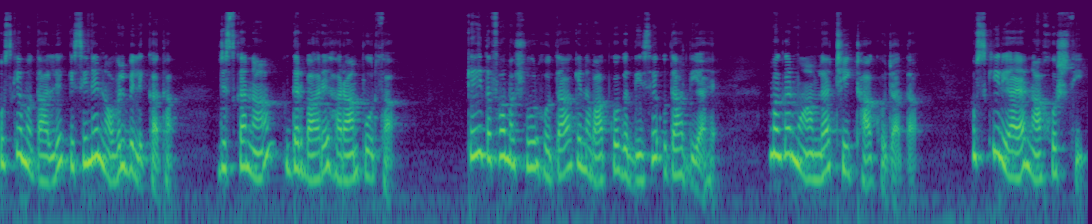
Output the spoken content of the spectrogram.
उसके मुतालिक किसी ने नावल भी लिखा था, जिसका नाम दरबार हरामपुर था। कई दफ़ा मशहूर होता कि नवाब को गद्दी से उतार दिया है, मगर मामला ठीक ठाक हो जाता। उसकी रियाया नाखुश थी।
